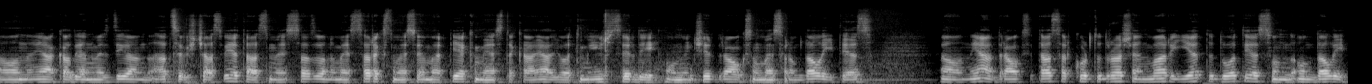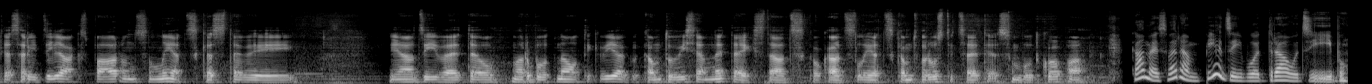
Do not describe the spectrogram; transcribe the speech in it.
Un, jā, kaut gan mēs dzīvojam atsevišķās vietās, mēs sazvanāmies, sarakstamies, vienmēr tiekamies. Tā kā jā, ļoti mīļš sirdī, un viņš ir draugs, un mēs varam dalīties. Un, jā, draugs ir tas, ar kur tu droši vien vari iet, doties un, un dalīties arī dziļākas pārunas un lietas, kas tevi jā, dzīvē tev varbūt nav tik viegli, kam tu visiem neteiksi tādas kaut kādas lietas, kam tu var uzticēties un būt kopā. Kā mēs varam piedzīvot draudzību?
